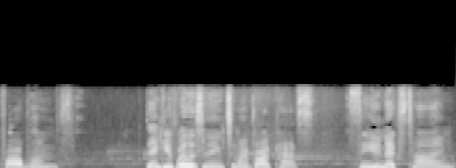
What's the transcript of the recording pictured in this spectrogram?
problems. Thank you for listening to my broadcast. See you next time.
